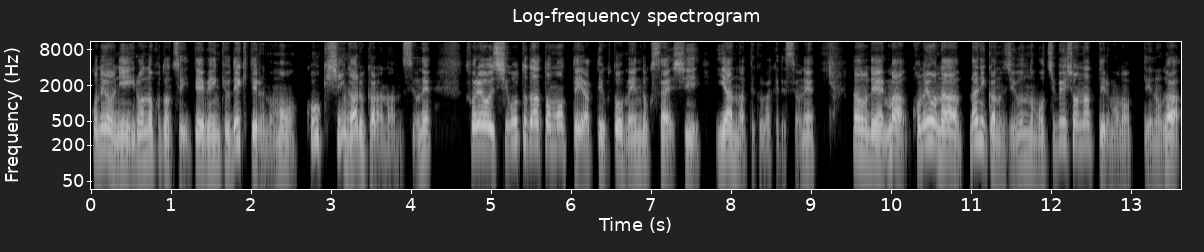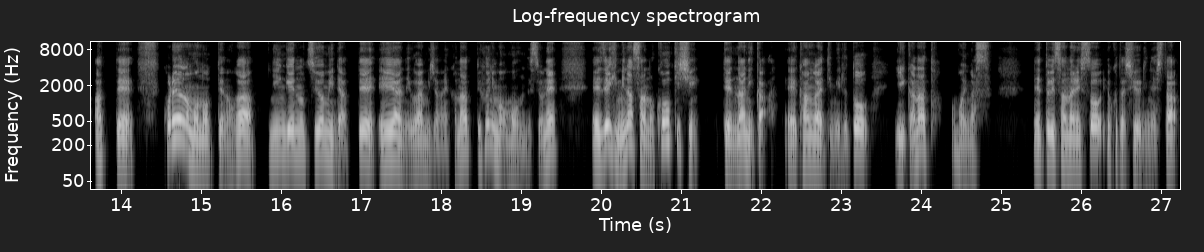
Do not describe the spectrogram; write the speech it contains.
このようにいろんなことについて勉強できているのも好奇心があるからなんですよね。それを仕事だと思ってやっていくとめんどくさいし嫌になってくるわけですよね。なので、まあ、このような何かの自分のモチベーションになっているものっていうのがあって、これらのものっていうのが人間の強みであって AI の弱みじゃないかなっていうふうにも思うんですよね。えー、ぜひ皆さんの好奇心って何か、えー、考えてみるといいかなと思います。ネットビスアナリスト横田修理でした。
